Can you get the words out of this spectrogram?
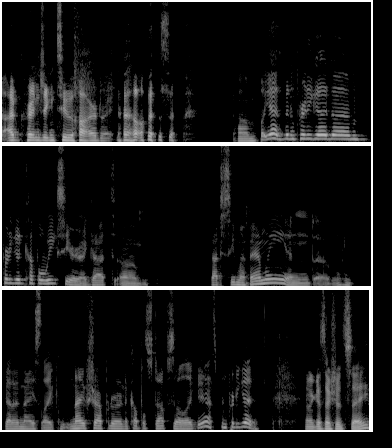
I'm cringing too hard right now." so, um, but yeah, it's been a pretty good, um, pretty good couple weeks here. I got um, got to see my family and um, got a nice like knife sharpener and a couple stuff. So like, yeah, it's been pretty good. And I guess I should say,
